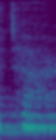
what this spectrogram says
The dark.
